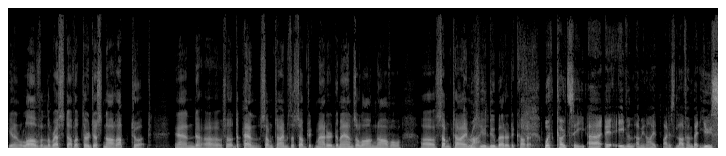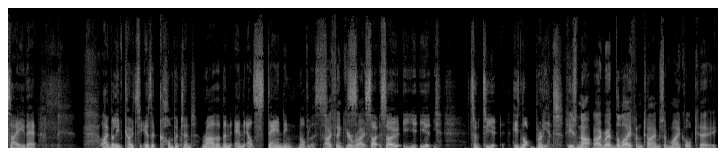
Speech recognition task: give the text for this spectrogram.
you know love and the rest of it, they're just not up to it. And uh, so it depends. Sometimes the subject matter demands a long novel. Uh, sometimes Right. you do better to cut it. With Coetzee, uh, even, I mean, I, I just love him, but you say that I believe Coetzee is a competent rather than an outstanding novelist. I think you're right. So, so you, you, to, to you, he's not brilliant. He's not. I read the life and times of Michael K,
